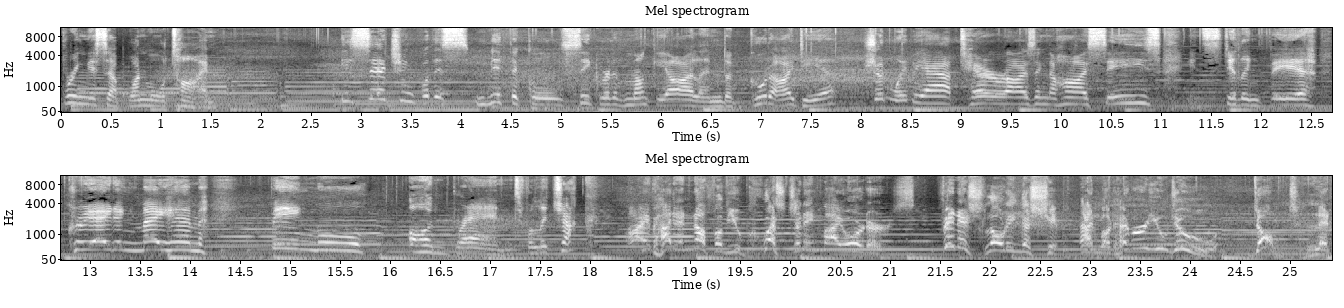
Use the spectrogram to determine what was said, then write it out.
bring this up one more time. Is searching for this mythical secret of Monkey Island a good idea? Shouldn't we be out terrorizing the high seas, instilling fear, creating mayhem, being more on brand for LeChuck? I've had enough of you questioning my orders. Finish loading the ship, and whatever you do, don't let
